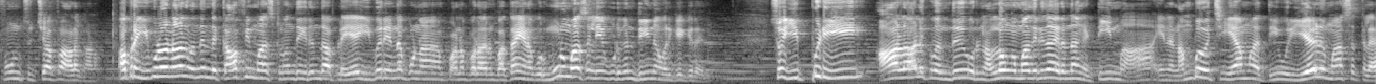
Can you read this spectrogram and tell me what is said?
ஃபோன் சுவிச் ஆஃப் ஆளை காணும். அப்புறம் இவ்வளோ நாள் வந்து இந்த காஃபி மாஸ்டர் வந்து இருந்தாப்லையே இவர் என்ன பண்ண பண்ண போகிறாருன்னு பார்த்தா எனக்கு ஒரு மூணு மாதம் லீவ் கொடுங்கன்னு திடீர்னு அவர் கேட்குறாரு ஸோ இப்படி ஆளாளுக்கு வந்து ஒரு நல்லவங்க மாதிரி தான் இருந்தாங்க டீமாக என்னை நம்ப வச்சு ஏமாற்றி ஒரு ஏழு மாதத்தில்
